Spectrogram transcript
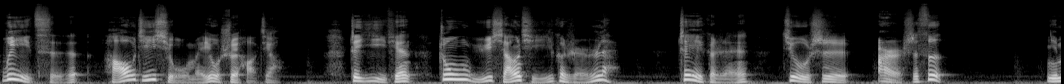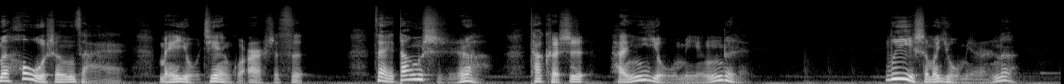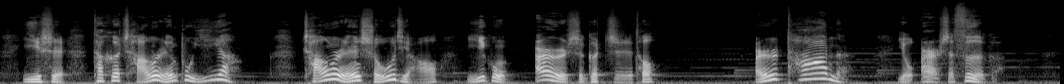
为此好几宿没有睡好觉。这一天，终于想起一个人来，这个人就是。二十四，你们后生仔没有见过二十四，在当时啊，他可是很有名的人。为什么有名呢？一是他和常人不一样，常人手脚一共二十个指头，而他呢有二十四个。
